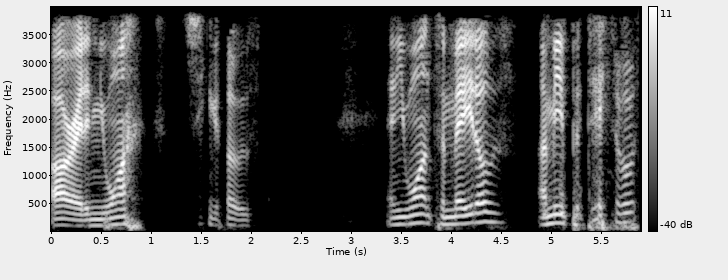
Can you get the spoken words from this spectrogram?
all right, and you want, she goes, and you want tomatoes? I mean potatoes?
